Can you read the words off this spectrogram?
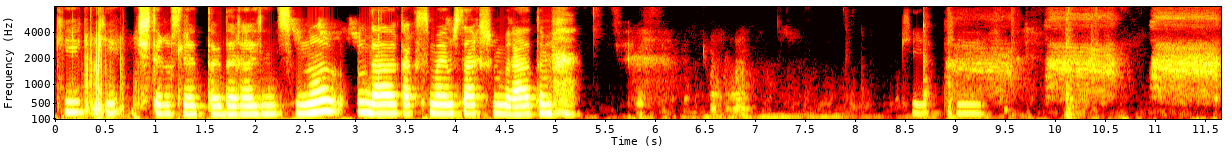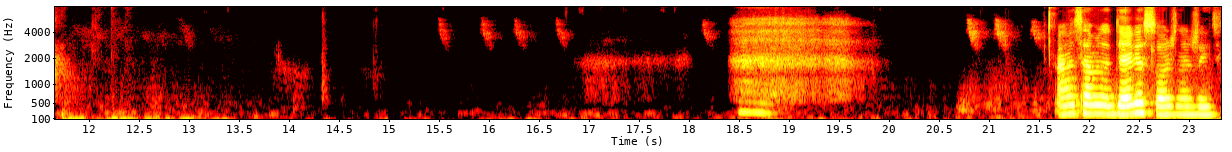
Кики. 14 лет тогда разница. Ну, да, как с моим старшим братом. Кики. А на самом деле сложно жить.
